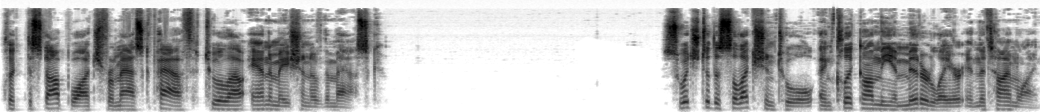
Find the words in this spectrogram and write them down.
Click the stopwatch for mask path to allow animation of the mask. Switch to the selection tool and click on the emitter layer in the timeline.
